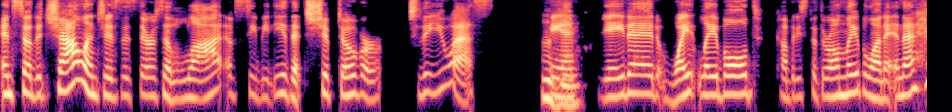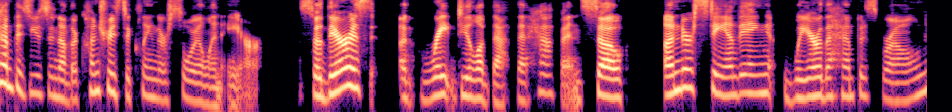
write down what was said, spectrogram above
And so the challenge is, is there's a lot of CBD that's shipped over to the US mm-hmm. and created, white labeled, companies put their own label on it. And that hemp is used in other countries to clean their soil and air. So there is a great deal of that that happens. So understanding where the hemp is grown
